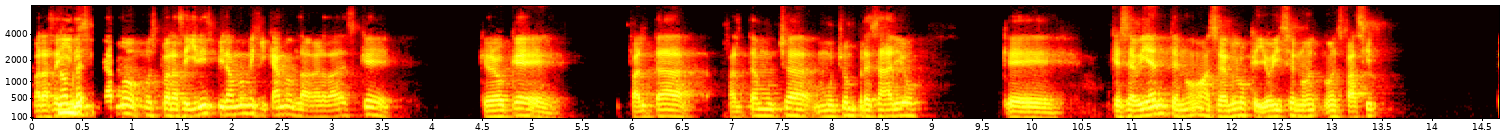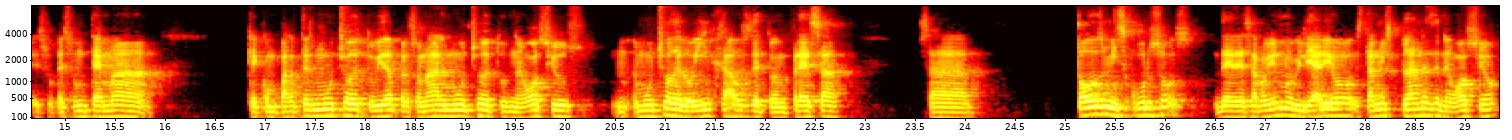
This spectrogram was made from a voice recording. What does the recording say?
Para seguir, inspirando, pues para seguir inspirando mexicanos, la verdad es que creo que falta, falta mucha, mucho empresario que, que se aviente, ¿no? Hacer lo que yo hice no, no es fácil es, es un tema que compartes mucho de tu vida personal, mucho de tus negocios, mucho de lo in-house de tu empresa. O sea, todos mis cursos de desarrollo inmobiliario están mis planes de negocio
